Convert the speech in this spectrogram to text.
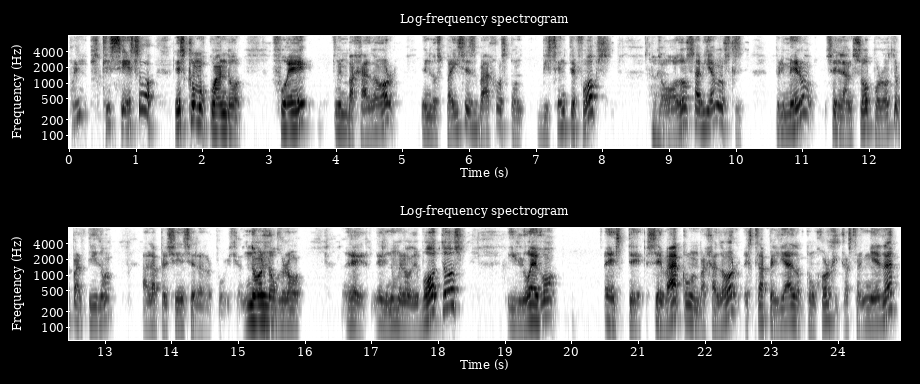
Bueno, pues, ¿qué es eso? Es como cuando fue embajador en los Países Bajos con Vicente Fox. Todos sabíamos que primero se lanzó por otro partido a la presidencia de la República. No logró eh, el número de votos y luego este, se va como embajador, está peleado con Jorge Castañeda,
